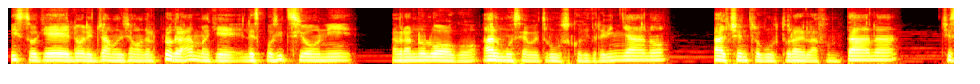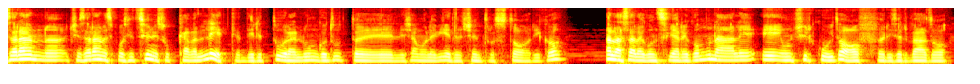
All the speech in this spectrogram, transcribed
visto che noi leggiamo diciamo, dal programma che le esposizioni avranno luogo al Museo Etrusco di Trevignano, al Centro Culturale La Fontana, ci saranno, ci saranno esposizioni su cavalletti addirittura lungo tutte diciamo, le vie del centro storico, alla sala consigliare comunale e un circuito off riservato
